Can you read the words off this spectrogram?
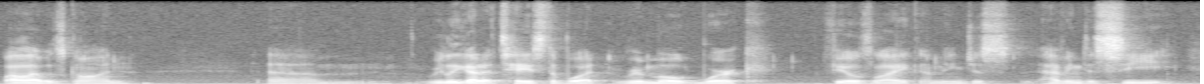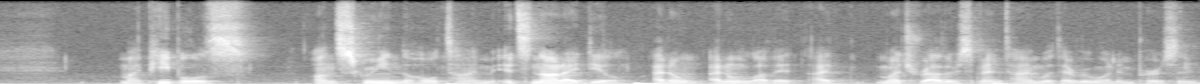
while I was gone. Um, really got a taste of what remote work feels like. I mean, just having to see my people's on screen the whole time. It's not ideal. I don't I don't love it. I'd much rather spend time with everyone in person.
